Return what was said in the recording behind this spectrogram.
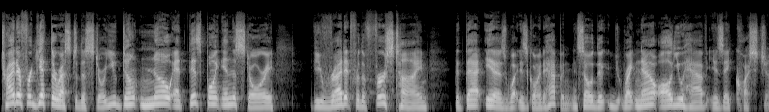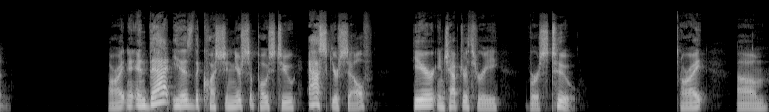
try to forget the rest of the story. You don't know at this point in the story, if you read it for the first time, that that is what is going to happen. And so the, right now, all you have is a question. All right, and, and that is the question you're supposed to ask yourself here in chapter 3, verse 2. All right. Um,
